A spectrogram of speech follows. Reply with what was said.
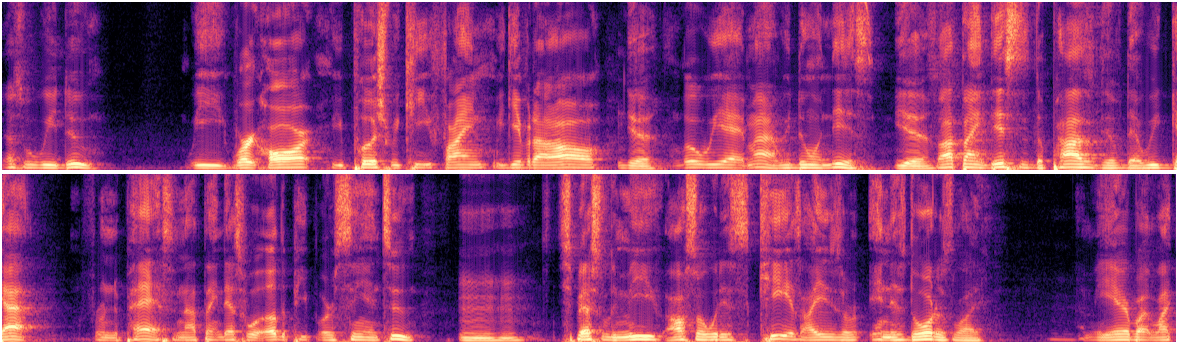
That's what we do. We work hard, we push, we keep fighting, we give it our all. Yeah. And look we at now. We doing this. Yeah. So I think this is the positive that we got from the past, and I think that's what other people are seeing too. Mm-hmm. Especially me, also with his kids, I use in his daughter's life. I mean, everybody like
